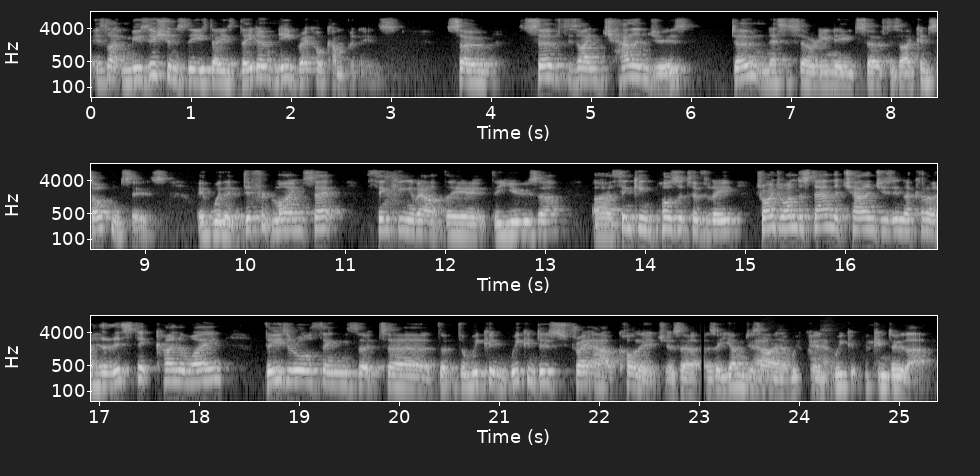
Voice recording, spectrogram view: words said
it's like musicians these days. They don't need record companies. So service design challenges don't necessarily need service design consultancies. If, with a different mindset, thinking about the, the user, uh, thinking positively, trying to understand the challenges in a kind of holistic kind of way. These are all things that, uh, that, that we can we can do straight out of college as a as a young designer. Yeah. We can yeah. we can we can do that.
